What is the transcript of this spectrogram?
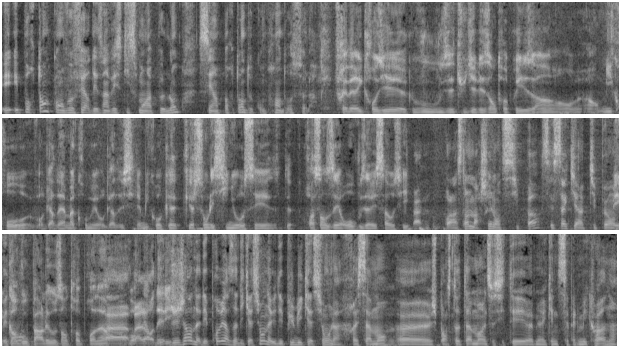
Et, pourtant, quand on veut faire des investissements un peu longs, c'est important de comprendre cela. Frédéric Rosier, que vous étudiez les entreprises hein, en, en micro, vous regardez la macro, mais vous regardez aussi la micro. Que- quels sont les signaux C'est croissance zéro, vous avez ça aussi? Bah, pour l'instant, le marché l'anticipe pas. C'est ça qui est un petit peu Mais embêtant. quand vous parlez aux entrepreneurs, Euh, vous bah alors, les déjà, on a des premières indications. On a eu des publications là récemment. Euh, je pense notamment à une société américaine qui s'appelle Micron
